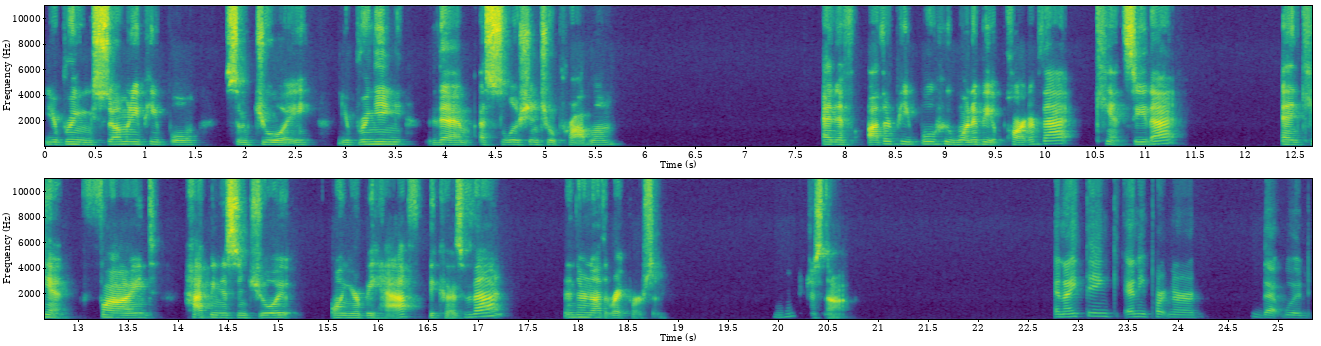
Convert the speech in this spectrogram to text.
You're bringing so many people some joy. You're bringing them a solution to a problem. And if other people who want to be a part of that can't see that and can't find happiness and joy on your behalf because of that, then they're not the right person. Mhm. Just not. And I think any partner that would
